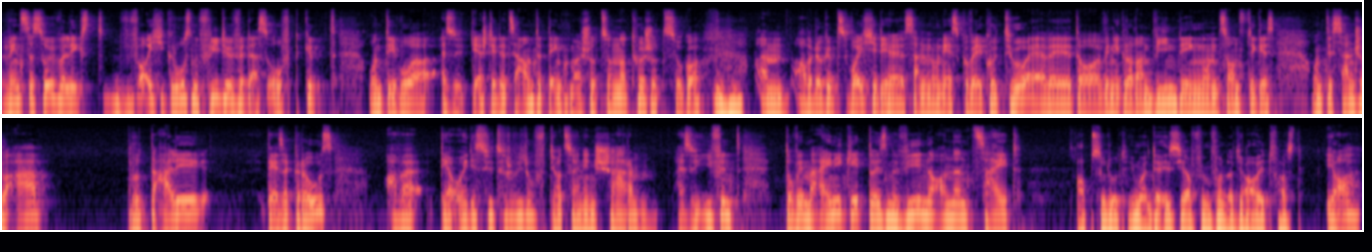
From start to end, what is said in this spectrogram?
wenn du das so überlegst, welche großen Friedhöfe das oft gibt und die, wo, also der steht jetzt auch unter Denkmalschutz und Naturschutz sogar, mhm. ähm, aber da gibt es welche, die sind UNESCO-Weltkulturerbe, da, wenn ich gerade an Wien denke und sonstiges, und das sind schon auch brutale, der ist ja groß, aber der alte Südfriedhof, der hat so einen Charme. Also ich finde, da wenn man reingeht, da ist man wie in einer anderen Zeit. Absolut. Ich meine, der ist ja 500 Jahre alt fast. Ja,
